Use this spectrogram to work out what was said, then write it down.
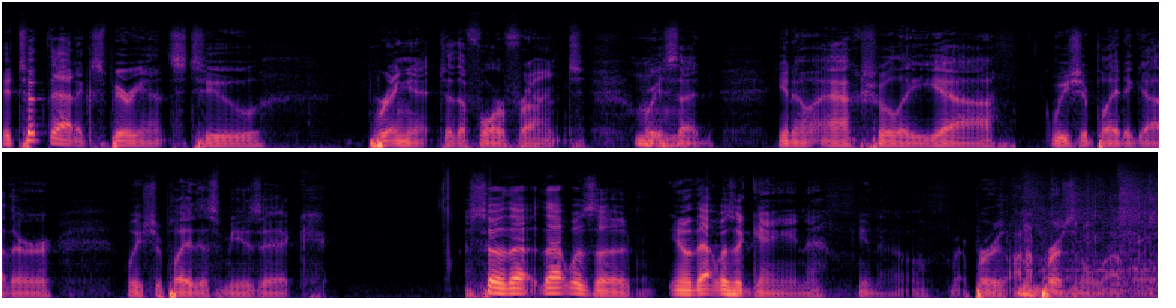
it took that experience to bring it to the forefront. Where he mm-hmm. said you know actually yeah we should play together. We should play this music. So that that was a you know that was a gain you know on a personal level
